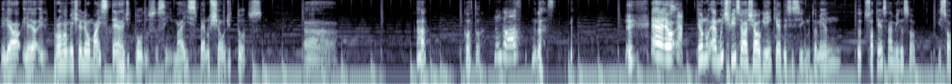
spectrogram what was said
ele é, ele é- ele- provavelmente ele é o mais terra de todos, assim, mais pé no chão de todos. Ah, ah? cortou. Não gosto. Não gosto. É, eu, eu não, é muito difícil eu achar alguém que é desse signo também. Eu, não- eu só tenho essa amiga só. E só.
